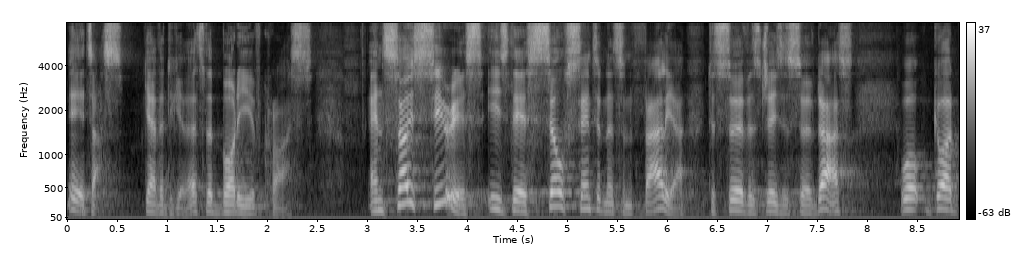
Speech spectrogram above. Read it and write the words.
It's us gathered together. That's the body of Christ. And so serious is their self centeredness and failure to serve as Jesus served us. Well, God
